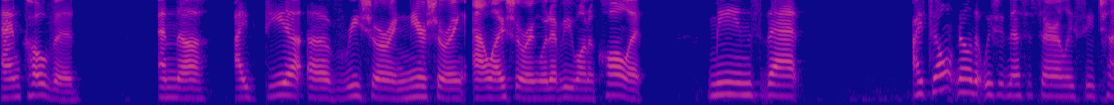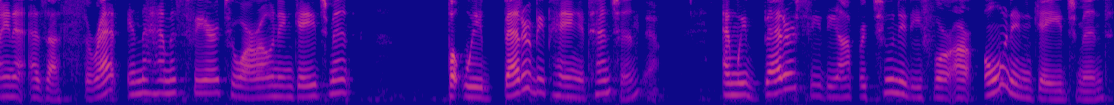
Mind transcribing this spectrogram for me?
and COVID and the idea of reshoring, nearshoring, ally shoring, whatever you want to call it, means that I don't know that we should necessarily see China as a threat in the hemisphere to our own engagement, but we better be paying attention. Yeah. And we better see the opportunity for our own engagement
